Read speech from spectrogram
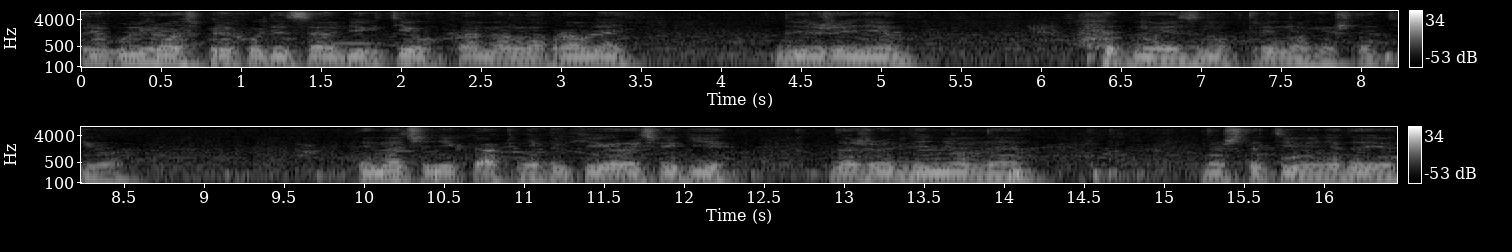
регулировать приходится объектив, камеру направлять движением одной из ног треноги штатива. Иначе никак, никакие рычаги, даже удлиненные на штативе не дают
